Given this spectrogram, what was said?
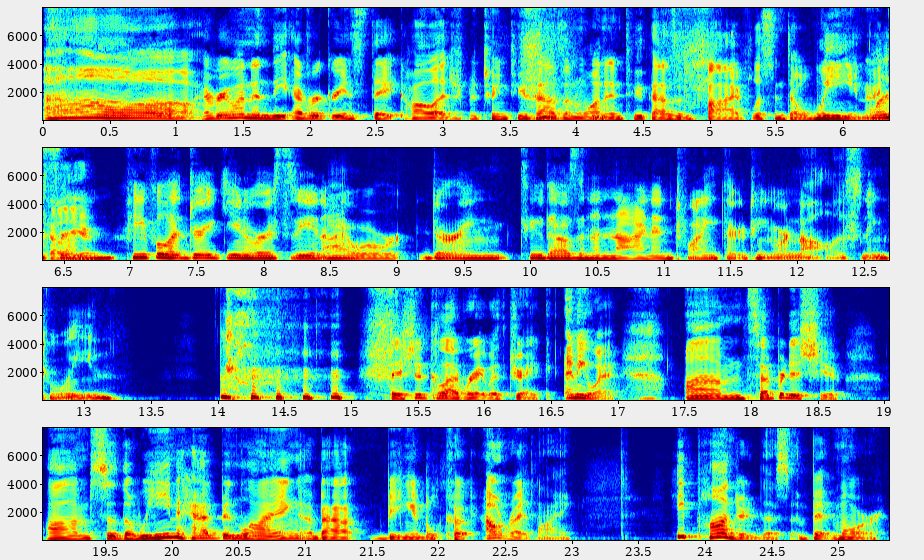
Oh, everyone in the Evergreen State College between 2001 and 2005 listened to Ween, I tell you. Listen, people at Drake University in Iowa were, during 2009 and 2013 were not listening to Ween. They should collaborate with Drake. Anyway, um, separate issue. Um, so the wean had been lying about being able to cook, outright lying. He pondered this a bit more.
